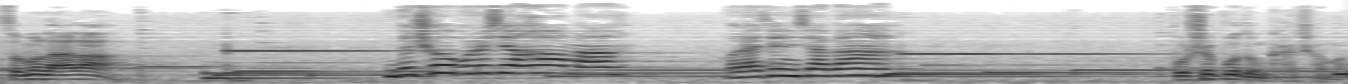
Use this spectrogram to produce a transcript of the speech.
怎么来了？你的车不是限号吗？我来接你下班啊。不是不懂开车吗？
